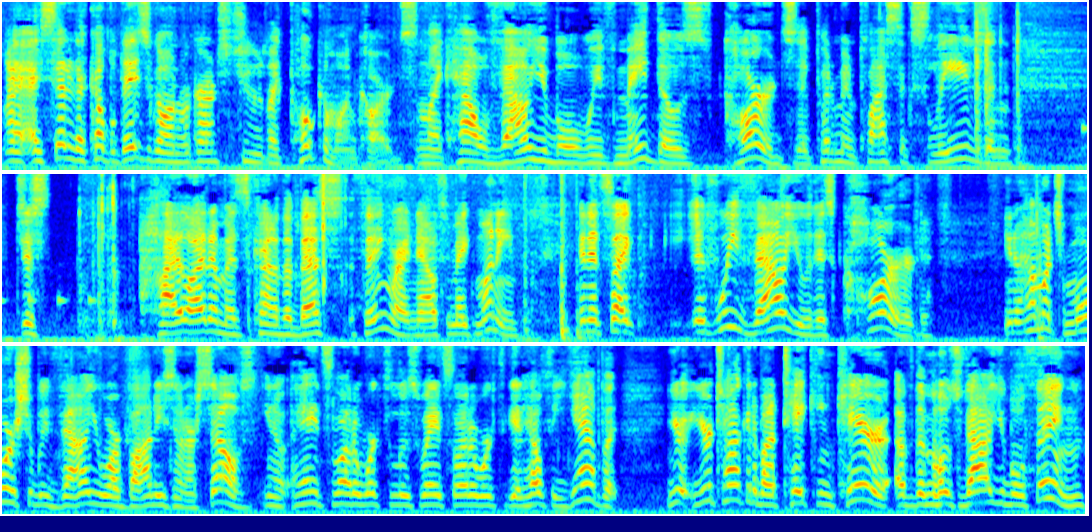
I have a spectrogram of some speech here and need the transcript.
I, I said it a couple days ago in regards to like Pokemon cards and like how valuable we've made those cards. They put them in plastic sleeves and just highlight them as kind of the best thing right now to make money. And it's like, if we value this card, you know, how much more should we value our bodies and ourselves? You know, hey, it's a lot of work to lose weight, it's a lot of work to get healthy. Yeah, but you're, you're talking about taking care of the most valuable thing,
